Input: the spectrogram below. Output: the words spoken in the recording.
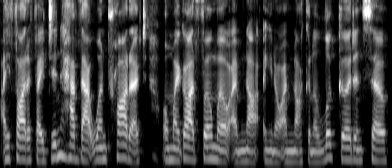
I thought if I didn't have that one product, oh my God, FOMO, I'm not, you know, I'm not going to look good. And so,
